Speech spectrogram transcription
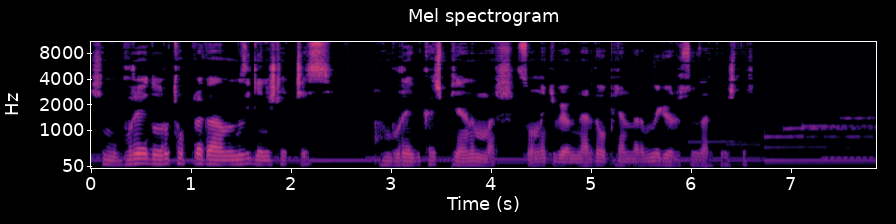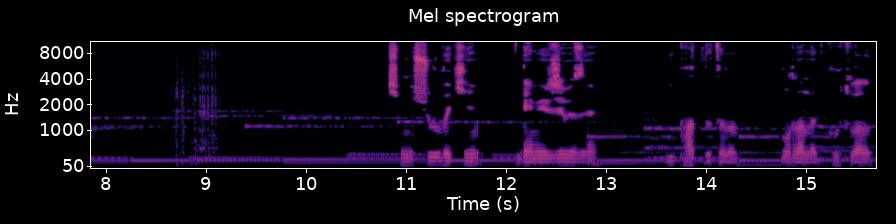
Şimdi buraya doğru toprak alanımızı genişleteceğiz. Buraya birkaç planım var. Sonraki bölümlerde o planlarımı da görürsünüz arkadaşlar. Şimdi şuradaki demircimizi bir patlatalım. Buradan da bir kurtulalım.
